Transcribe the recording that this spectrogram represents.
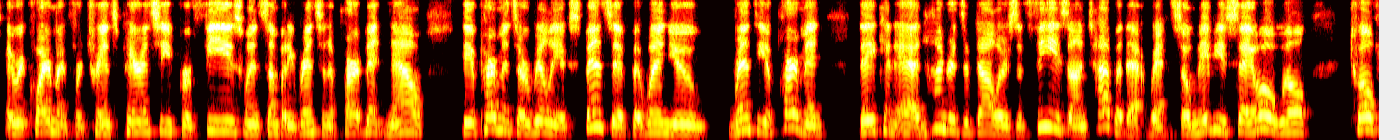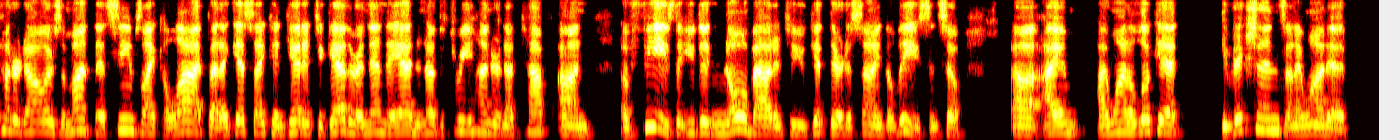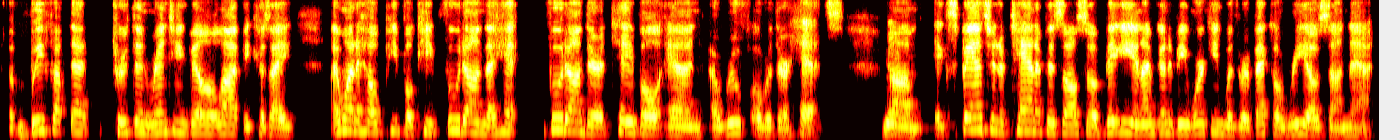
a requirement for transparency for fees when somebody rents an apartment. Now, the apartments are really expensive, but when you rent the apartment, they can add hundreds of dollars of fees on top of that rent. So maybe you say, oh, well, $1,200 a month, that seems like a lot, but I guess I can get it together. And then they add another 300 on top on of fees that you didn't know about until you get there to sign the lease. And so uh, I am, I want to look at evictions and I want to beef up that truth in renting bill a lot because I, I want to help people keep food on the head, food on their table and a roof over their heads. Um, expansion of TANF is also a biggie, and I'm going to be working with Rebecca Rios on that.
